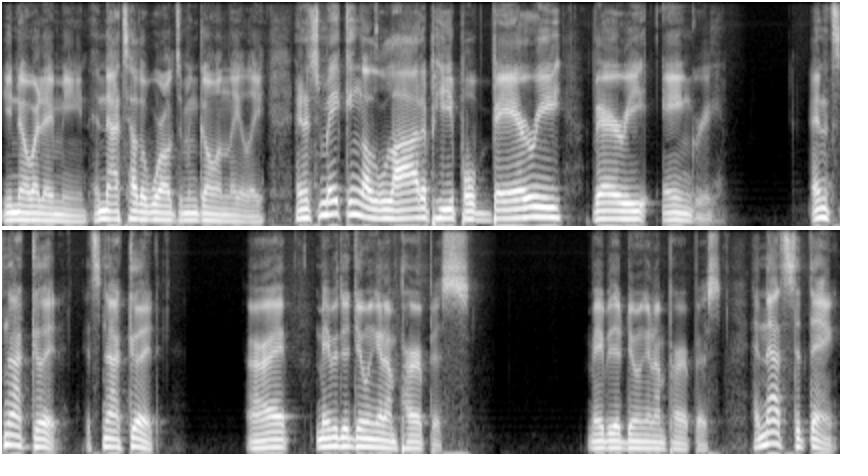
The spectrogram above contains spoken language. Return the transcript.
You know what I mean? And that's how the world's been going lately. And it's making a lot of people very, very angry. And it's not good. It's not good. All right? Maybe they're doing it on purpose. Maybe they're doing it on purpose. And that's the thing.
